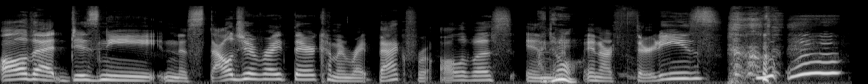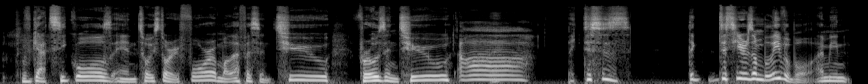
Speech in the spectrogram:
All that Disney nostalgia right there coming right back for all of us in in our 30s. We've got sequels in Toy Story 4, Maleficent 2, Frozen 2. Oh, like this is like this year's unbelievable. I mean,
